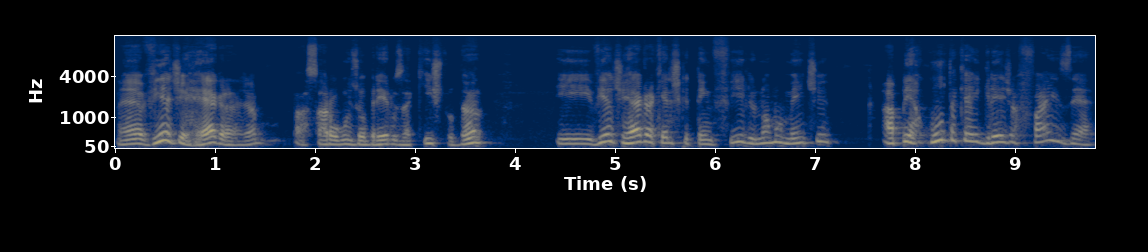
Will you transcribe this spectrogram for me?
Né? Via de regra, já passaram alguns obreiros aqui estudando, e via de regra, aqueles que têm filho, normalmente a pergunta que a igreja faz é:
